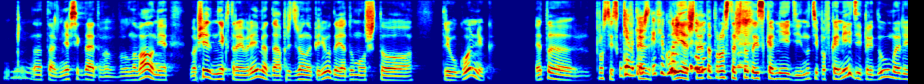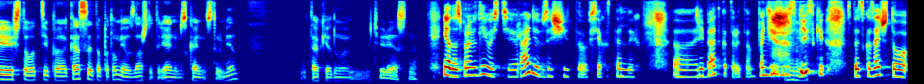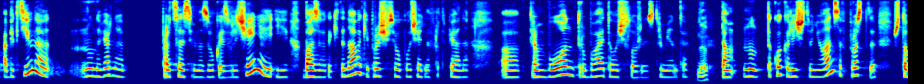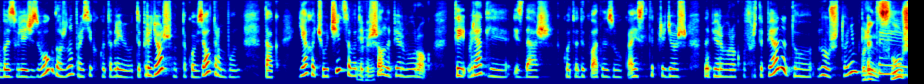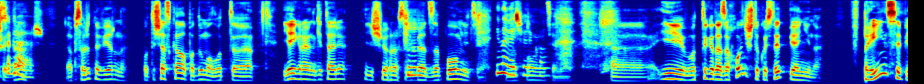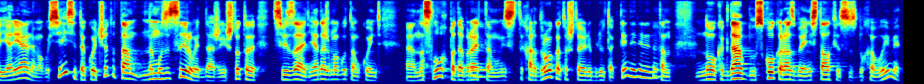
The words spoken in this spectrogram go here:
Ну, а так, мне всегда это волновало. Мне вообще некоторое время, до определенного периода, я думал, что треугольник — это просто из... Геометрическая фигура. Нет, что это просто что-то из комедии. Ну, типа, в комедии придумали, что вот, типа, оказывается, это потом я узнал, что это реально музыкальный инструмент. Так я думаю, интересно. Нет, но справедливости ради, в защиту всех остальных э, ребят, которые там пониже в Мгм. списке, стоит сказать, что объективно, ну, наверное, процесс именно звукоизвлечения и базовые какие-то навыки проще всего получать на фортепиано. А, Тромбон, труба — это очень сложные инструменты. Да? Там, ну, такое количество нюансов. Просто, чтобы извлечь звук, должно пройти какое-то время. Вот ты придешь, вот такой взял тромбон, так, я хочу учиться, вот я Мгм. пришел на первый урок. Ты вряд ли издашь какой-то адекватный звук. А если ты придешь на первый урок по фортепиано, то, ну, что-нибудь Блин, ты слушай, да. сыграешь. Абсолютно верно. Вот ты сейчас сказал, подумал, вот э, я играю на гитаре, еще раз, ребят, запомните. Ненавязчивая запомните, да. А, И вот ты когда заходишь, такой стоит пианино. В принципе, я реально могу сесть и такой что-то там намузицировать даже и что-то связать. Я даже могу там какой-нибудь э, на слух подобрать Мгм. там из хард-рока, то, что я люблю, так ты Мгм. там. Но когда, сколько раз бы я не сталкивался с духовыми,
